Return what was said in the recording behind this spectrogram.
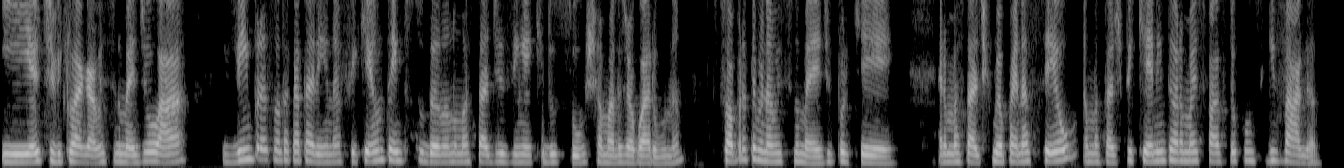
E eu tive que largar o ensino médio lá, vim para Santa Catarina, fiquei um tempo estudando numa cidadezinha aqui do sul chamada Jaguaruna, só para terminar o ensino médio, porque era uma cidade que meu pai nasceu, é uma cidade pequena, então era mais fácil de eu conseguir vaga.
